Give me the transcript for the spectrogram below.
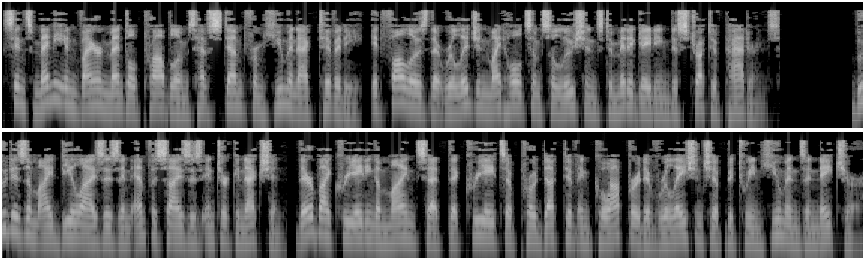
Since many environmental problems have stemmed from human activity, it follows that religion might hold some solutions to mitigating destructive patterns. Buddhism idealizes and emphasizes interconnection, thereby creating a mindset that creates a productive and cooperative relationship between humans and nature.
